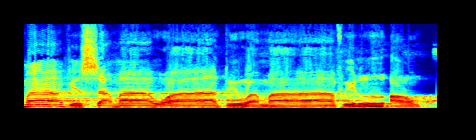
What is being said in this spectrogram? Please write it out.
ما في السماوات وما في الأرض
